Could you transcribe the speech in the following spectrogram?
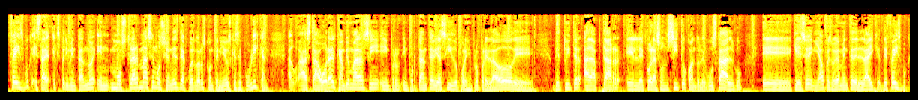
Facebook está experimentando en mostrar más emociones de acuerdo a los contenidos que se publican. Hasta ahora el cambio más importante había sido, por ejemplo, por el lado de, de Twitter, adaptar el eh, corazoncito cuando le gusta algo, eh, que ese venía pues obviamente del like de Facebook.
